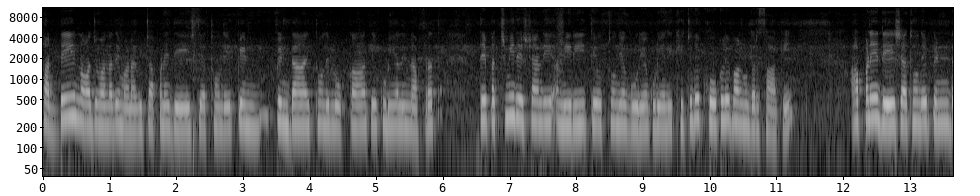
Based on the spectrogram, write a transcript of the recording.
ਸਾਡੇ ਨੌਜਵਾਨਾਂ ਦੇ ਮਨਾਂ ਵਿੱਚ ਆਪਣੇ ਦੇਸ਼ ਤੇ ਇੱਥੋਂ ਦੇ ਪਿੰਡ ਪਿੰਡਾਂ, ਇੱਥੋਂ ਦੇ ਲੋਕਾਂ ਤੇ ਕੁੜੀਆਂ ਲਈ ਨਫ਼ਰਤ ਤੇ ਪੱਛਮੀ ਦੇਸ਼ਾਂ ਦੀ ਅਮੀਰੀ ਤੇ ਉੱਥੋਂ ਦੀਆਂ ਗੋਰੀਆਂ ਕੁੜੀਆਂ ਦੀ ਖਿੱਚ ਦੇ ਖੋਖਲੇਪਨ ਨੂੰ ਦਰਸਾ ਕੇ ਆਪਣੇ ਦੇਸ਼ ਇੱਥੋਂ ਦੇ ਪਿੰਡ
